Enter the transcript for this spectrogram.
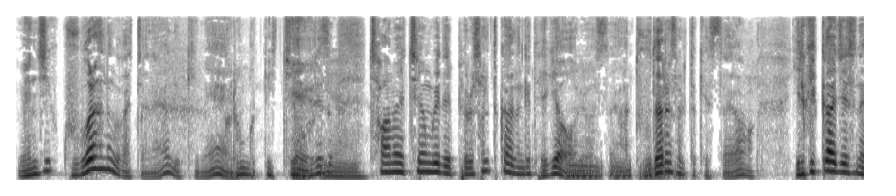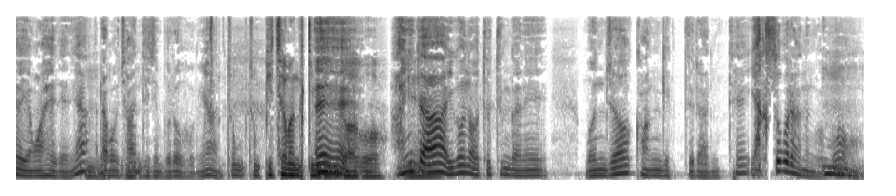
왠지 그걸 하는 것 같잖아요 느낌에. 그런 것도 있죠. 예, 그래서 예. 처음에 최영배 대표를 설득하는 게 되게 음, 어려웠어요. 한두 달을 설득했어요. 이렇게까지 해서 내가 영화 해야 되냐?라고 저한테 이제 물어보면 좀, 좀 비참한 느낌이 예, 들기도 예. 하고. 아니다. 이건 어떻든 간에 먼저 관객들한테 약속을 하는 거고 음.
